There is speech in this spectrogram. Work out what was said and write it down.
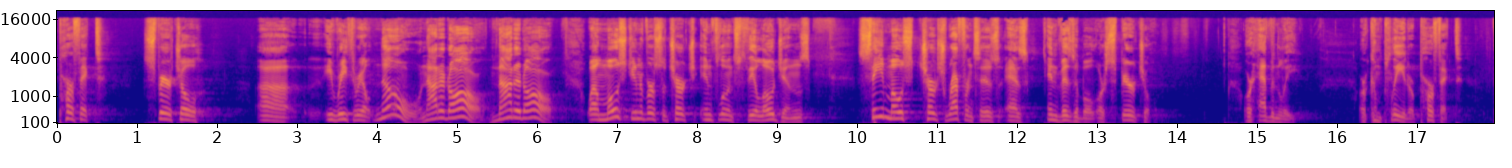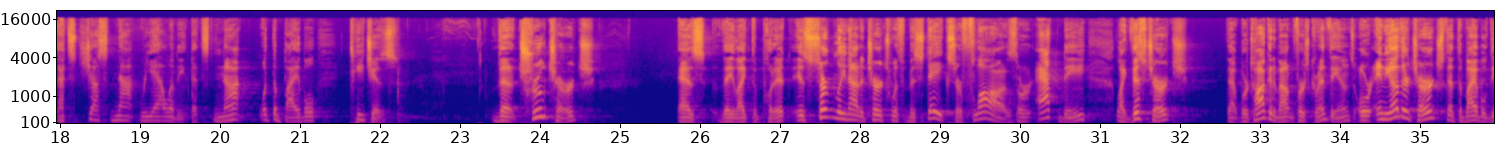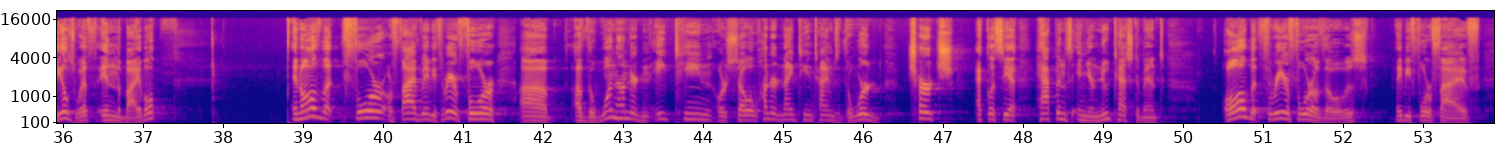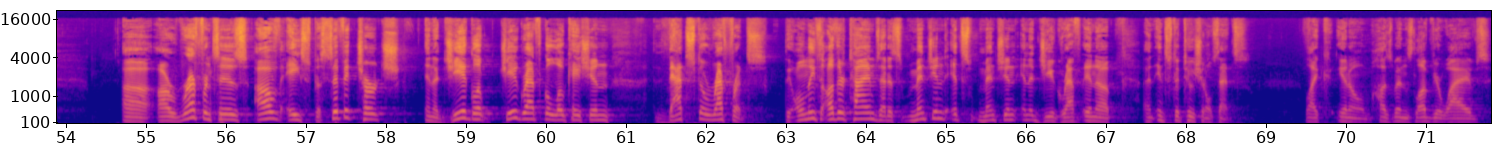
perfect, spiritual uh, ethereal. No, not at all. Not at all. While most universal church influenced theologians see most church references as invisible or spiritual or heavenly or complete or perfect, that's just not reality. That's not what the Bible teaches. The true church, as they like to put it, is certainly not a church with mistakes or flaws or acne like this church that we're talking about in 1 Corinthians or any other church that the Bible deals with in the Bible. In all but four or five, maybe three or four uh, of the 118 or so, 119 times that the word church, ecclesia, happens in your New Testament, all but three or four of those, maybe four or five, uh, are references of a specific church in a geogra- geographical location that's the reference. The only other times that it's mentioned, it's mentioned in a geograph in a an institutional sense. Like, you know, husbands love your wives,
